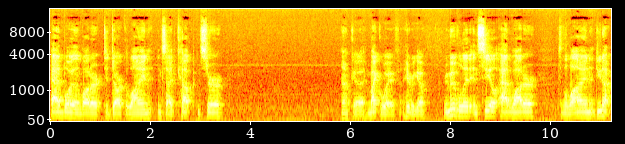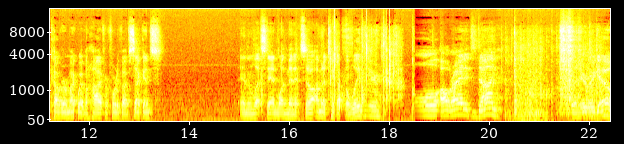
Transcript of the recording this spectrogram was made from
Add boiling water to dark line inside cup and stir Okay, microwave. Here we go. Remove lid and seal. Add water to the line. Do not cover. Microwave on high for 45 seconds. And then let stand one minute. So I'm going to take off the lid here. Oh, all right, it's done. So here we go.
